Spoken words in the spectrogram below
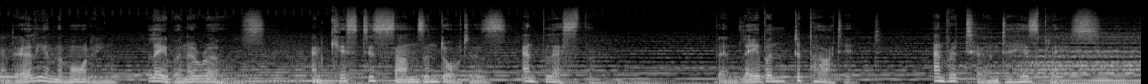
And early in the morning Laban arose, and kissed his sons and daughters, and blessed them. Then Laban departed, and returned to his place.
